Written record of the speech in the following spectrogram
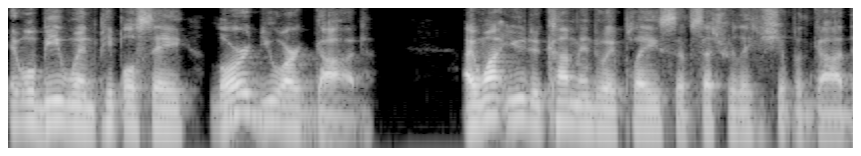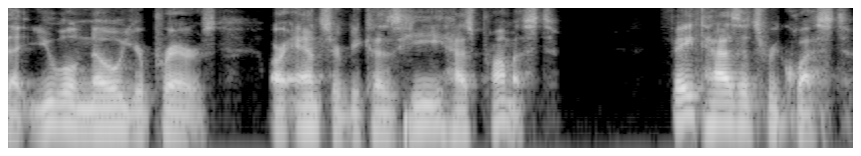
It will be when people say, Lord, you are God. I want you to come into a place of such relationship with God that you will know your prayers are answered because He has promised. Faith has its request.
